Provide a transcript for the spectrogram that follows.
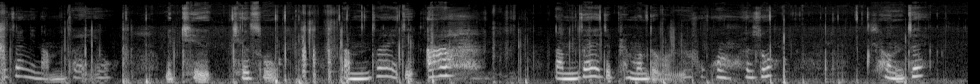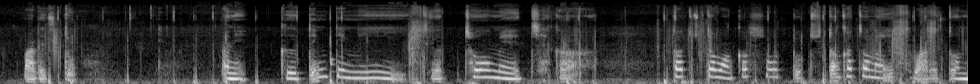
회장이 남자예요 걔, 계속 남자애들 아 남자애들 편만 들어주고 해서 현재 말했죠 아니 그 땡땡이 제가 처음에 제가 안 깠어. 너 뒷담 깠잖아. 이렇게 말했더니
